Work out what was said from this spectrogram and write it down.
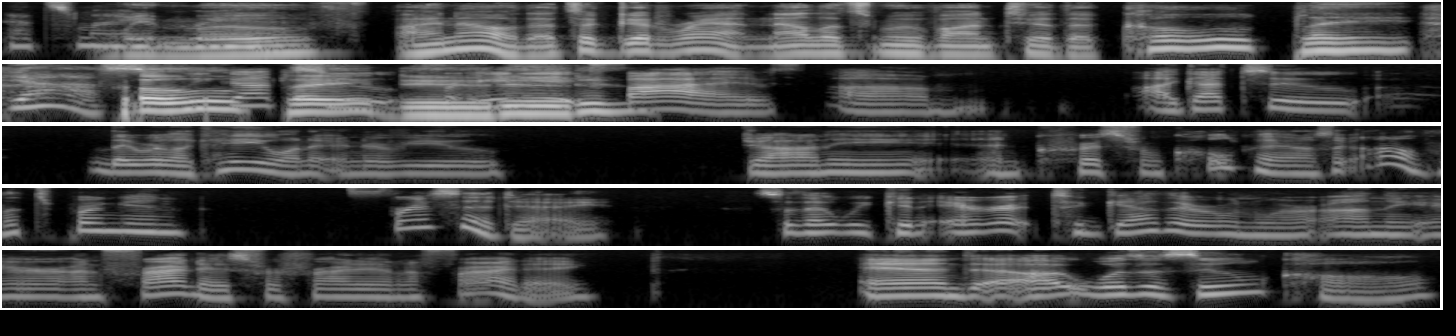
that's my we rant. move. I know that's a good rant. Now let's move on to the Coldplay. Yes, we got Coldplay, to doo, for doo, doo. 88.5. Um, I got to. They were like, "Hey, you want to interview Johnny and Chris from Coldplay?" I was like, "Oh, let's bring in Frizza Day, so that we can air it together when we're on the air on Fridays for Friday on a Friday." And uh, it was a Zoom call,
